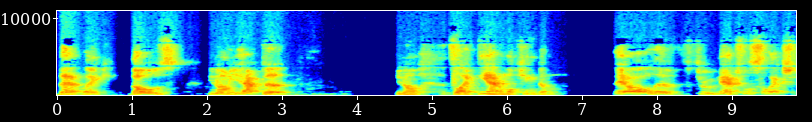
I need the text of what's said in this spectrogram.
that like those, you know, you have to, you know, it's like the animal kingdom. They all live through natural selection.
